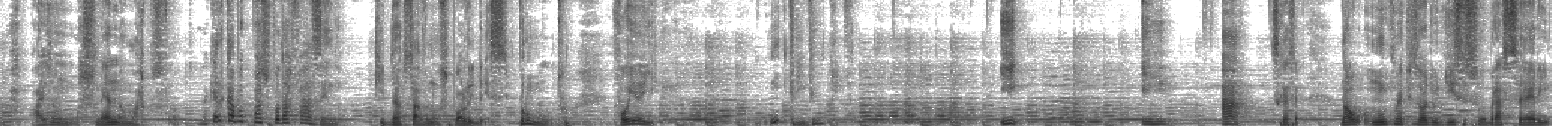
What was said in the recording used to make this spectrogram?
Rapaz, eu não acho, né? Não, Marcos Frota. Aquele cabo que participou da Fazenda, que dançava nos polidense, pro mundo. Foi aí. Incrível, incrível. E. E. Ah, esquece. No, no último episódio eu disse sobre a série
